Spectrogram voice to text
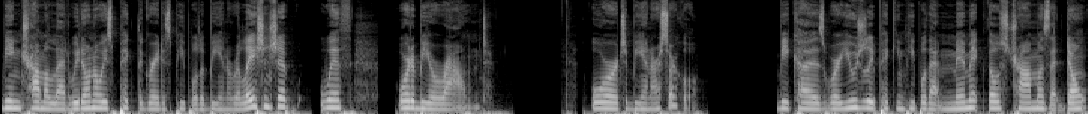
being trauma led, we don't always pick the greatest people to be in a relationship with or to be around or to be in our circle. Because we're usually picking people that mimic those traumas that don't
